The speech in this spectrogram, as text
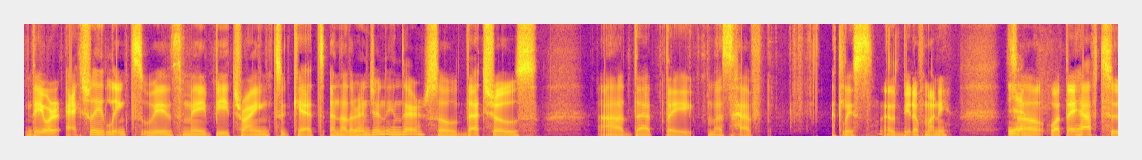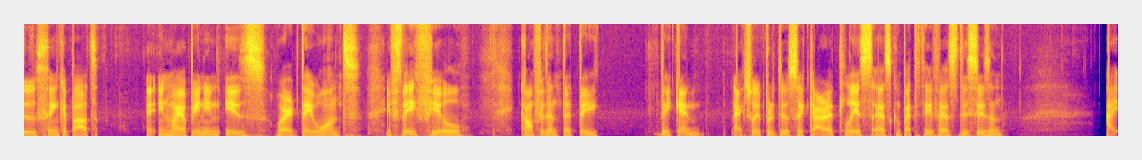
they were actually linked with maybe trying to get another engine in there, so that shows uh, that they must have at least a bit of money. Yeah. So what they have to think about, in my opinion, is where they want. If they feel confident that they they can actually produce a car at least as competitive as this season, I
